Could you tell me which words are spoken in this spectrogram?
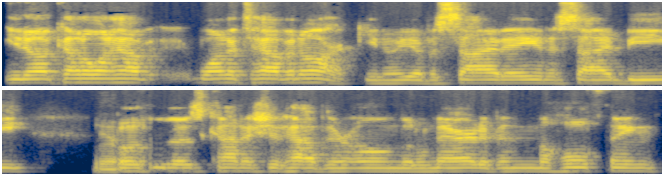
you know, I kind of want to have wanted to have an arc. You know, you have a side A and a side B. Yeah. Both of those kind of should have their own little narrative, and the whole thing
